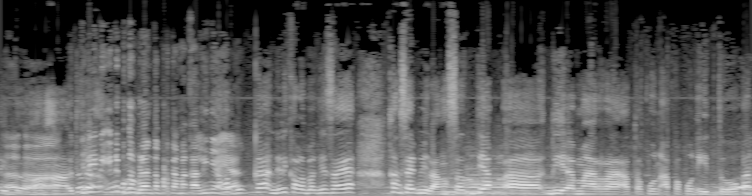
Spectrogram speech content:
itu. Uh, uh. Uh, uh, itu Jadi udah- ini, ini bukan berantem pertama kalinya Ah, ya? bukan. Jadi kalau bagi saya kan saya bilang setiap uh, dia marah ataupun apa pun itu kan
